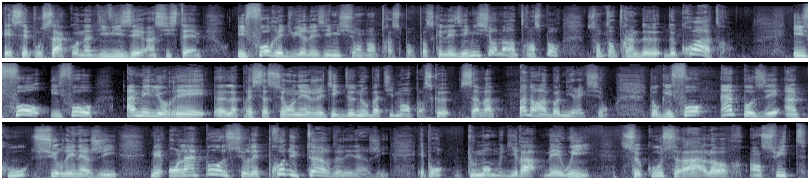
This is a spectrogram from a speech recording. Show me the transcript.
Et c'est pour ça qu'on a divisé un système. Il faut réduire les émissions dans le transport, parce que les émissions dans le transport sont en train de, croître. Il faut, il faut améliorer euh, la prestation énergétique de nos bâtiments parce que ça va pas dans la bonne direction. Donc il faut imposer un coût sur l'énergie, mais on l'impose sur les producteurs de l'énergie. Et bon, tout le monde me dira, mais oui, ce coût sera alors ensuite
